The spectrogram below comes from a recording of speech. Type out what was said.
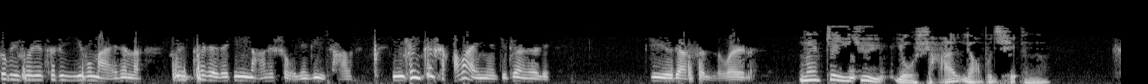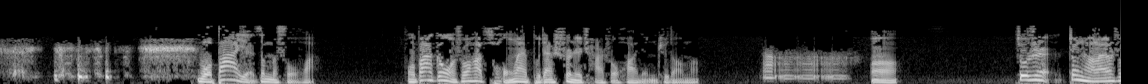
好比说的他这衣服埋汰了，说快点再给你拿个手巾给你擦了。你说你干啥玩意呢？就这样式的，就有点粉子味了。那这一句有啥了不起的呢？我爸也这么说话。我爸跟我说话从来不带顺着茬说话的，你知道吗？嗯嗯嗯嗯。嗯，就是正常来说，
